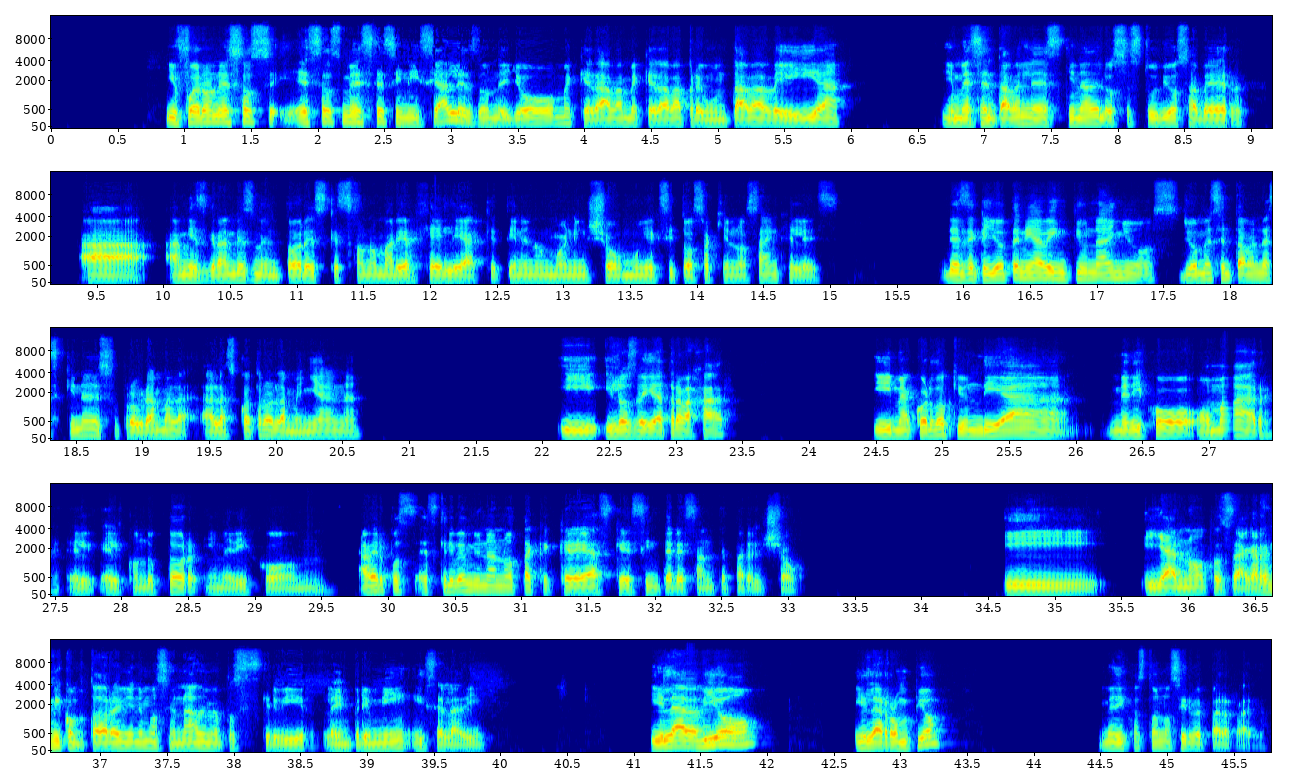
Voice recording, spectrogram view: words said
Y fueron esos, esos meses iniciales donde yo me quedaba, me quedaba, preguntaba, veía y me sentaba en la esquina de los estudios a ver a, mis grandes mentores que son Omar y Argelia, que tienen un morning show muy exitoso aquí en Los Ángeles desde que yo tenía 21 años, yo me sentaba en la esquina de su programa a las 4 de la mañana y, los veía trabajar. Y me acuerdo que un día me dijo Omar, el, conductor, y me dijo, a ver, pues escríbeme una nota que creas que es interesante para el show. Y, y ya no, pues agarré mi computadora bien emocionado y me puse a escribir, la imprimí y se la di. Y la vio y la rompió me dijo, esto no sirve para radio.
